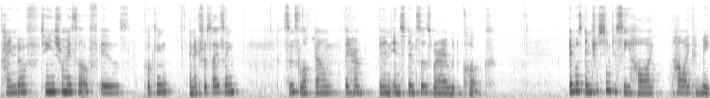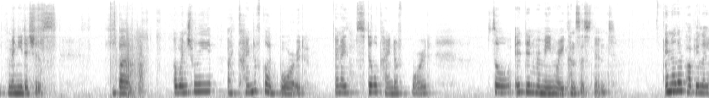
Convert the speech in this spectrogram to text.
kind of changed for myself is cooking and exercising. Since lockdown, there have been instances where I would cook. It was interesting to see how I how I could make many dishes. But eventually I kind of got bored and I'm still kind of bored. So it didn't remain very consistent. Another popular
